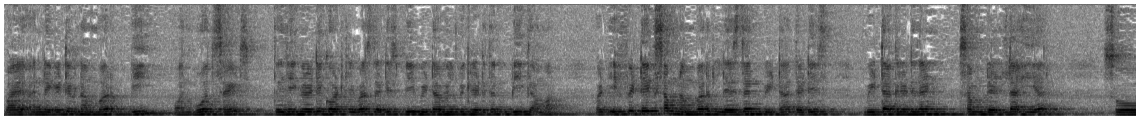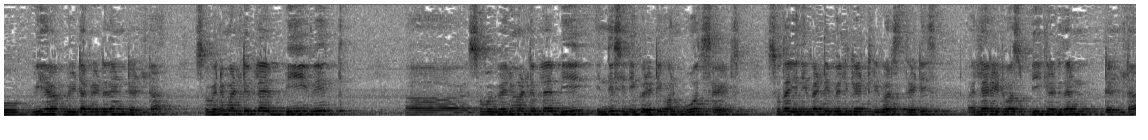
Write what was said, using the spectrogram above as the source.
by a negative number b on both sides the inequality got reversed. That is b beta will be greater than b gamma. But if we take some number less than beta that is beta greater than some delta here so we have beta greater than delta. So when you multiply b with uh, so when you multiply b in this inequality on both sides so the inequality will get reversed. That is earlier it was b greater than delta.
